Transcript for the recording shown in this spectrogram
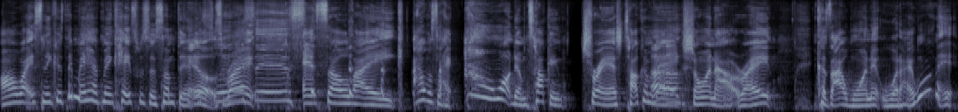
all white sneakers. They may have been Swiss or something else, right? And so like I was like, I don't want them talking trash, talking back, showing out, right? Because I wanted what I wanted.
